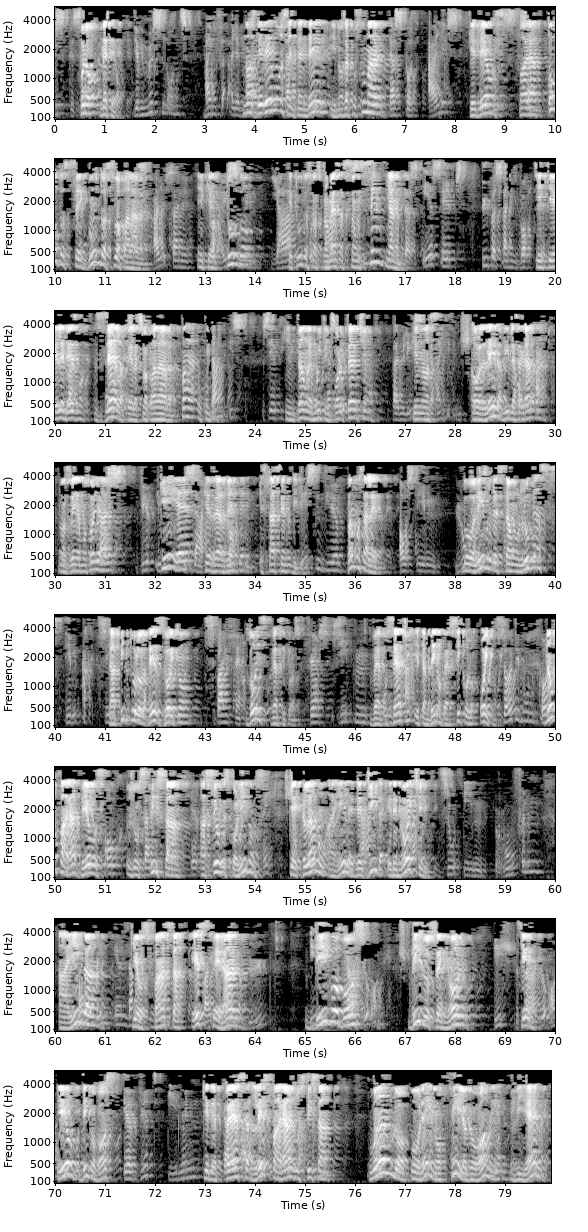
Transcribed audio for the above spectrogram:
prometeu. Nós devemos entender e nos acostumar que Deus fará tudo segundo a sua palavra e que tudo, que tudo as suas promessas são sim e amém. E que Ele mesmo zela pela sua palavra para o wichtig, Então é muito importante que nós, ao ler a Bíblia Sagrada, nós venhamos olhar wirklich que é que realmente está sendo dito. Vamos a ler do livro de São Lucas, dem 18. capítulo 18, zwei Verse. dois versículos. Vers 7 verso und 7 8. e também o versículo 8. Sollte nun Gott Não fará Deus justiça a seus escolhidos que clamam a Ele de dia e de noite, ainda que os faça esperar? Digo-vos, diz o Senhor, que eu digo wird ihnen que depressa lhes fará justiça. Quando, porém, o Filho do Homem vier,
